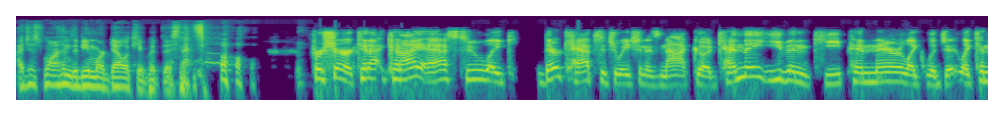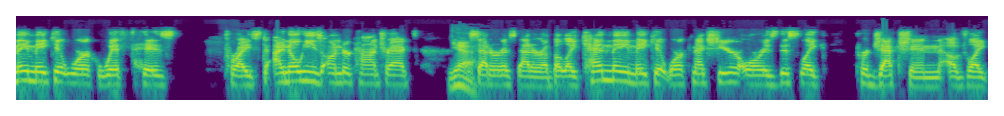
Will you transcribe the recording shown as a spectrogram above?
I just want him to be more delicate with this. That's all. For sure. Can I can I ask too? Like their cap situation is not good. Can they even keep him there? Like legit? Like can they make it work with his price? I know he's under contract, yeah, et cetera, et cetera. But like, can they make it work next year, or is this like projection of like?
